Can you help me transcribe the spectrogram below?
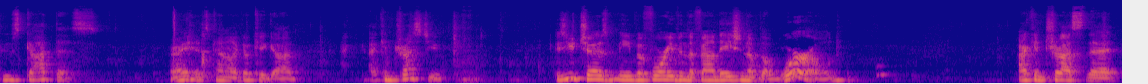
who's got this, right? It's kind of like, okay, God, I can trust you. Because you chose me before even the foundation of the world. I can trust that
